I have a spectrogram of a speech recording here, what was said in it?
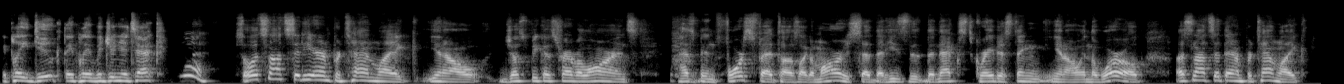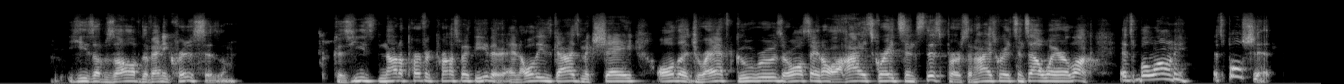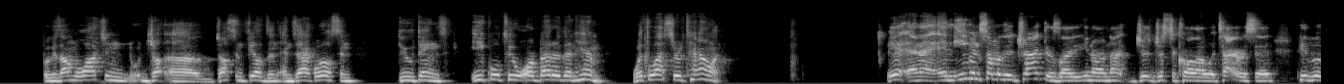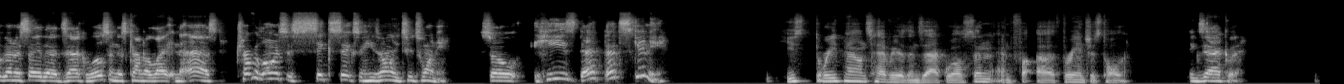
They play Duke. They play Virginia Tech. Yeah. So let's not sit here and pretend like you know just because Trevor Lawrence has been force fed to us, like Amari said, that he's the, the next greatest thing you know in the world. Let's not sit there and pretend like he's absolved of any criticism because he's not a perfect prospect either. And all these guys, McShay, all the draft gurus are all saying, oh, highest grade since this person, highest grade since Elway or Luck. It's baloney. It's bullshit. Because I'm watching uh, Justin Fields and, and Zach Wilson do things equal to or better than him with lesser talent. Yeah, and I, and even some of the detractors, like you know, not just just to call out what Tyra said, people are going to say that Zach Wilson is kind of light in the ass. Trevor Lawrence is six six and he's only two twenty, so he's that that's skinny. He's three pounds heavier than Zach Wilson and uh, three inches taller. Exactly.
